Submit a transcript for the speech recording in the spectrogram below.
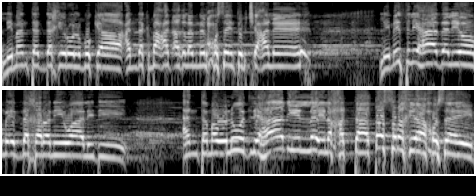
لمن تدخر البكاء؟ عندك بعد أغلى من الحسين تبكي عليه. لمثل هذا اليوم إذ ذخرني والدي. أنت مولود لهذه الليلة حتى تصرخ يا حسين.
